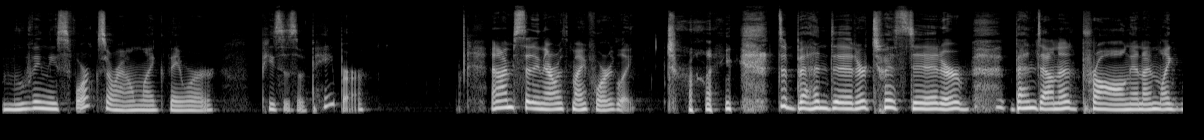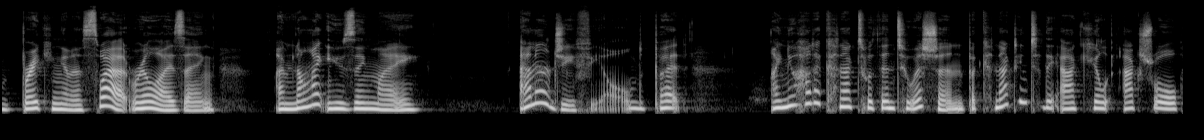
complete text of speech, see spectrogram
moving these forks around like they were pieces of paper. And I'm sitting there with my fork, like trying to bend it or twist it or bend down a prong. And I'm like breaking in a sweat, realizing I'm not using my energy field, but I knew how to connect with intuition, but connecting to the actual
